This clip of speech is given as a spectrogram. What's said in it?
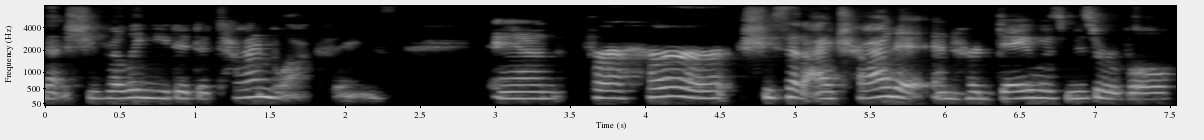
that she really needed to time block things. And for her, she said, I tried it and her day was miserable.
